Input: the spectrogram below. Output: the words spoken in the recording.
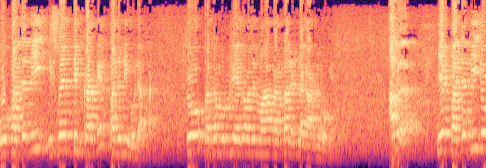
वो पचती इसमें टिप करके पजदी हो जाता है। तो प्रथम पुरुष एक वज़न वहाँ करता लिट लकार में हो गया। अब ये पचती जो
